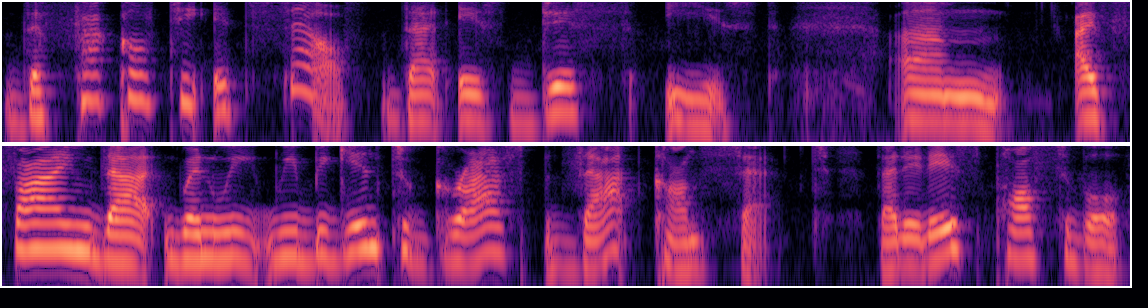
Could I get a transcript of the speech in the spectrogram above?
the faculty itself that is diseased. Um, I find that when we, we begin to grasp that concept, that it is possible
